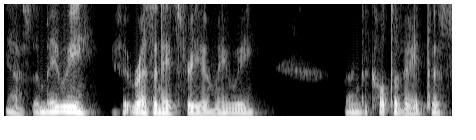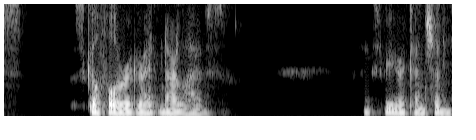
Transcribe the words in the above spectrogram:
Yeah, so maybe if it resonates for you, maybe we learn to cultivate this skillful regret in our lives. Thanks for your attention.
